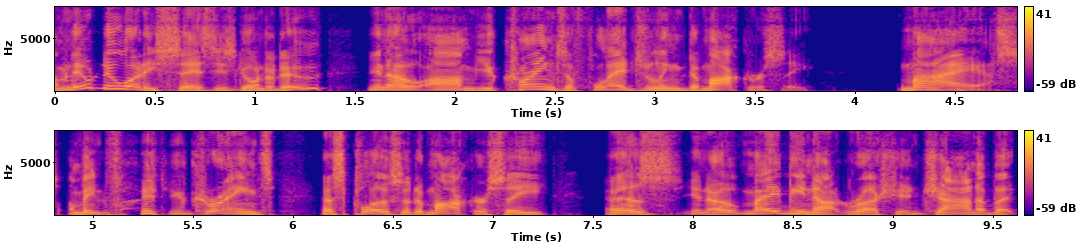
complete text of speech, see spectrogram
I mean, he'll do what he says he's going to do. You know, um, Ukraine's a fledgling democracy. My ass. I mean, Ukraine's as close a democracy as you know, maybe not Russia and China, but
